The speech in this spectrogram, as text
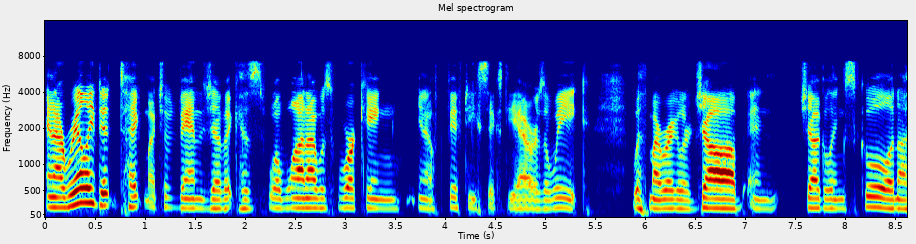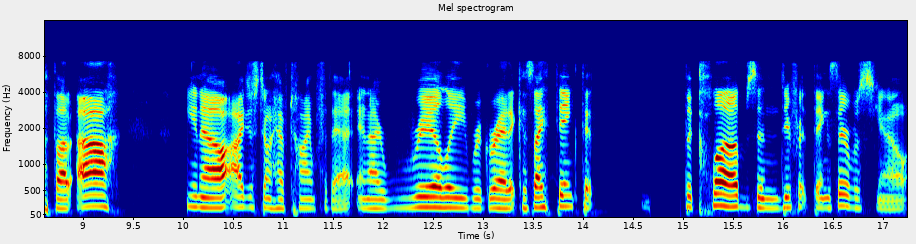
and I really didn't take much advantage of it because well one I was working, you know, 50, 60 hours a week with my regular job and juggling school and I thought, ah, you know, I just don't have time for that. And I really regret it because I think that the clubs and different things, there was, you know,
